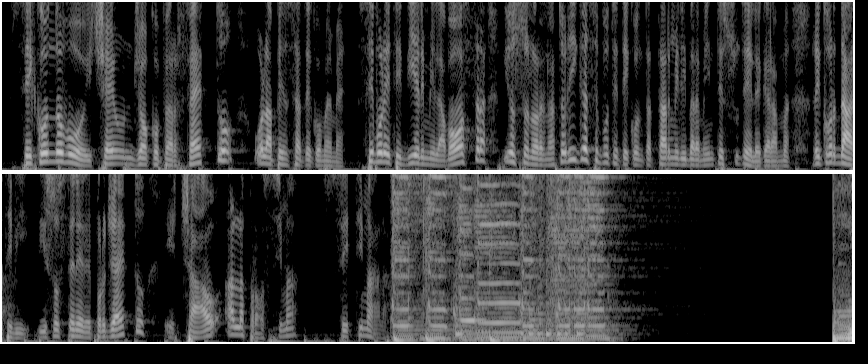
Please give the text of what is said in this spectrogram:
Secondo voi c'è un gioco perfetto o la pensate come me? Se volete dirmi la vostra, io sono Renato Rigas e potete contattarmi liberamente su Telegram. Ricordatevi di sostenere il progetto e ciao alla prossima settimana.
